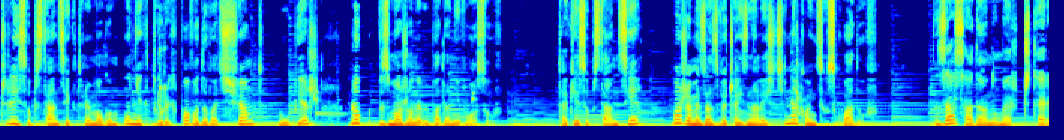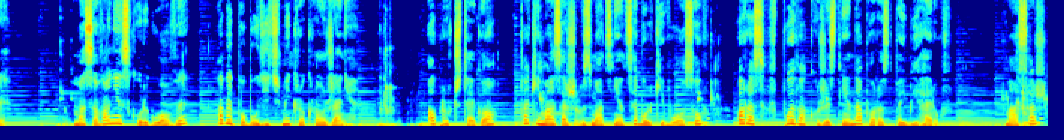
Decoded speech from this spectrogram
czyli substancje, które mogą u niektórych powodować świąt, łupież lub wzmożone wypadanie włosów. Takie substancje możemy zazwyczaj znaleźć na końcu składów. Zasada numer 4. Masowanie skóry głowy, aby pobudzić mikrokrążenie. Oprócz tego, taki masaż wzmacnia cebulki włosów oraz wpływa korzystnie na porost baby hairów. Masaż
